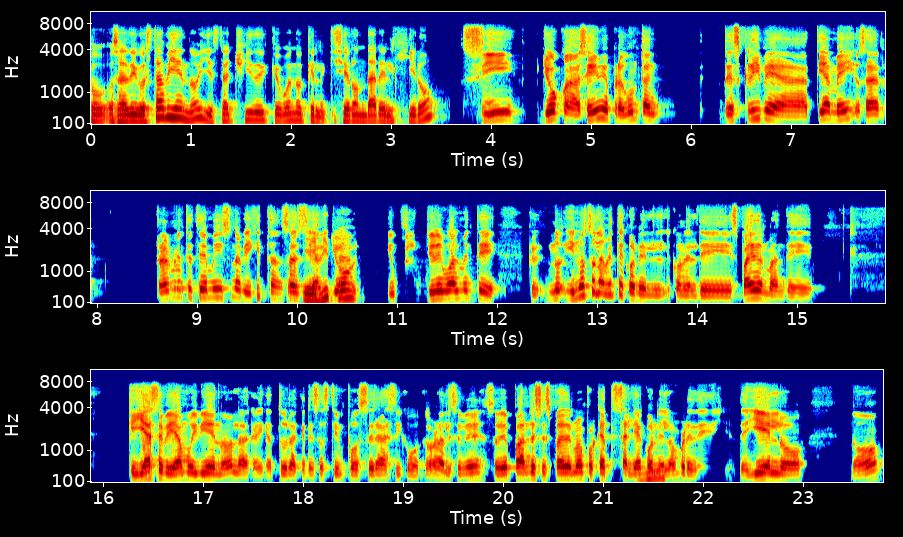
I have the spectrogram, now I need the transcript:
o sea, digo, está bien, ¿no? Y está chido y qué bueno que le quisieron dar el giro. Sí, yo así me preguntan, describe a tía May, o sea, realmente tía May es una viejita, o sea, yo, yo igualmente, y no solamente con el, con el de Spider-Man de que ya se veía muy bien, ¿no? La caricatura, que en esos tiempos era así como que, órale, se ve, se ve padre ese Spider-Man porque antes salía con el hombre de, de hielo, ¿no?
